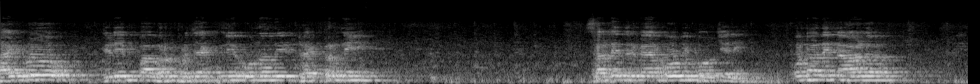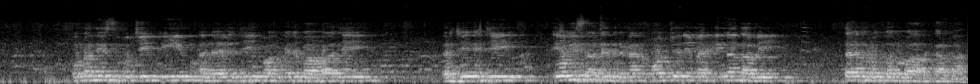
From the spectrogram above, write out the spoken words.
ਹਾਈਡਰੋ ਜਿਹੜੇ ਪਾਵਰ ਪ੍ਰੋਜੈਕਟ ਨੇ, ਉਹਨਾਂ ਦੇ ਡਾਇਰੈਕਟਰ ਨੇ, ਸਾਡੇ ਦਰਮਿਆਨ ਉਹ ਵੀ ਪਹੁੰਚੇ ਨੇ। ਉਹਨਾਂ ਦੇ ਨਾਲ ਉਹਨਾਂ ਦੀ ਸਮੁੱਚੀ ਟੀਮ ਅਨਿਲ ਜੀ, ਪੰਕਜ ਬਾਬਾ ਜੀ, ਰਜੇਸ਼ ਜੀ, ਇਹ ਵੀ ਸਾਡੇ ਦਰਮਿਆਨ ਪਹੁੰਚੇ ਨੇ। ਮੈਂ ਇਹਨਾਂ ਦਾ ਵੀ ਤਹਿ ਦਿਲੋਂ ਧੰਨਵਾਦ ਕਰਦਾ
